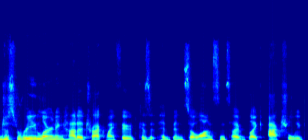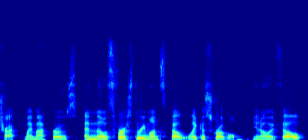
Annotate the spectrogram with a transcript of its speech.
just relearning how to track my food because it had been so long since I've like actually tracked my macros. And those first three months felt like a struggle. You know, it felt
